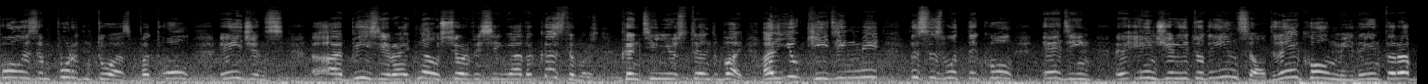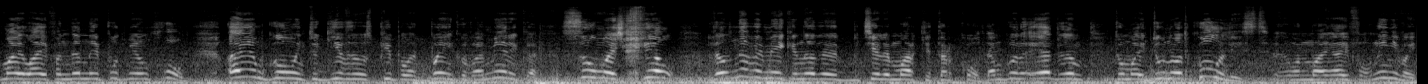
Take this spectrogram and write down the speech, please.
call is important to us, but all agents are busy right now servicing other customers. Continue stand by. Are you kidding me? This is what they call adding uh, injury to the insult. They call me, they interrupt my life, and then they put me on hold. I am going to give those people at Bank of America so much hell, they'll never make another telemarketer call. I'm going to add them to my do not call list uh, on my iPhone. Anyway,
